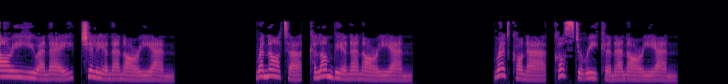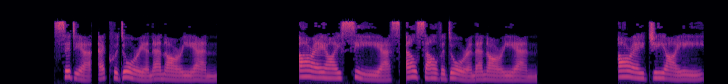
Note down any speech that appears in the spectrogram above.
REUNA, Chilean NREN Renata, Colombian NREN Redconair, Costa Rican NREN CEDIA, Ecuadorian NREN RAICES, El Salvadoran NREN RAGIE,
